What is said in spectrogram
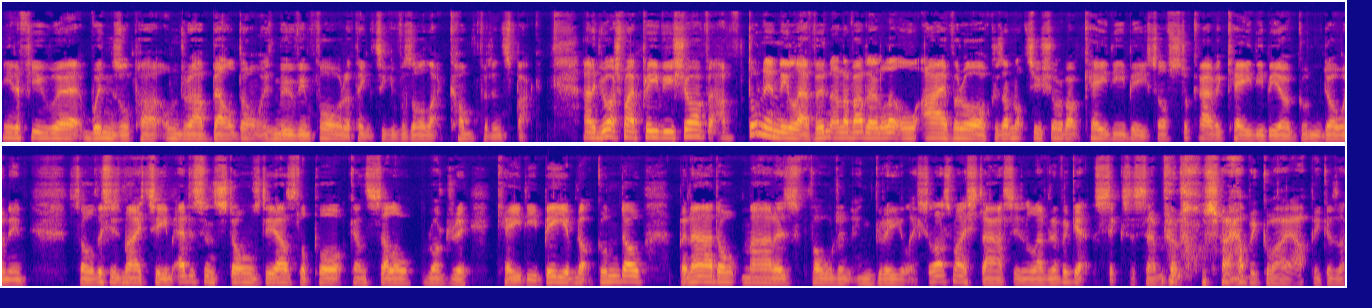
need a few uh, wins up our, under our belt, don't we, moving forward, I think, to give us all that confidence back. And if you watch my preview show, I've, I've done an 11 and I've had a little either or because I'm not too sure about KDB. So I've stuck either KDB or Gundogan in. So this is my team Ederson, Stones, Dias, Laporte, Cancelo, Rodri, KDB. You've not Gundo, Bernardo, Mahrez, Foden, and Grealish. So that's my starting 11. If I get six or seven of those, I'll be quite happy because I,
